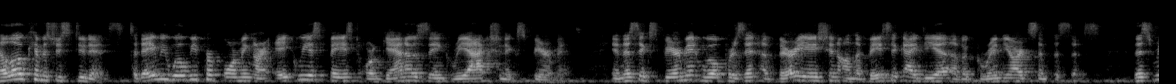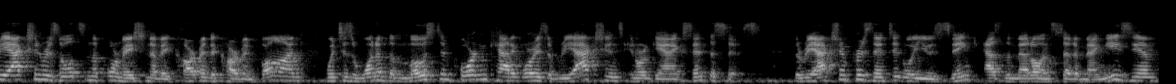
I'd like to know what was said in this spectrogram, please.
Hello, chemistry students. Today we will be performing our aqueous-based organozinc reaction experiment. In this experiment, we'll present a variation on the basic idea of a Grignard synthesis. This reaction results in the formation of a carbon-to-carbon -carbon bond, which is one of the most important categories of reactions in organic synthesis. The reaction presented will use zinc as the metal instead of magnesium,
